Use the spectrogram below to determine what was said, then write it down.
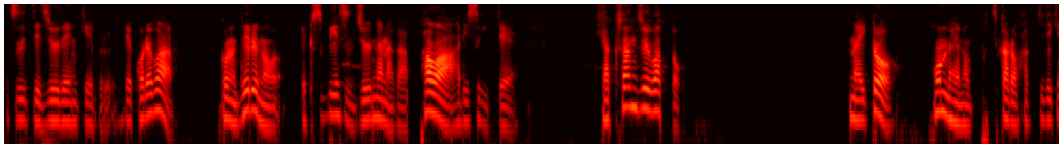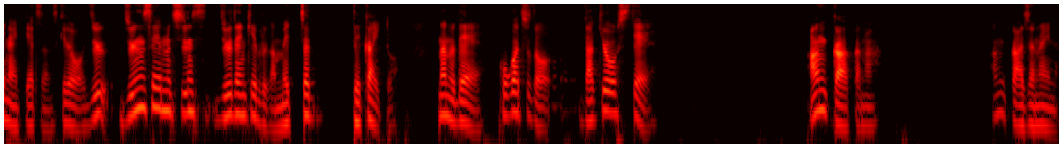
で続いて充電ケーブル。で、これは、このデルの XPS17 がパワーありすぎて、130W ないと本来の力を発揮できないってやつなんですけど、純正の充電ケーブルがめっちゃでかいと。なので、ここはちょっと妥協して、アンカーかな。アンカーじゃないな。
